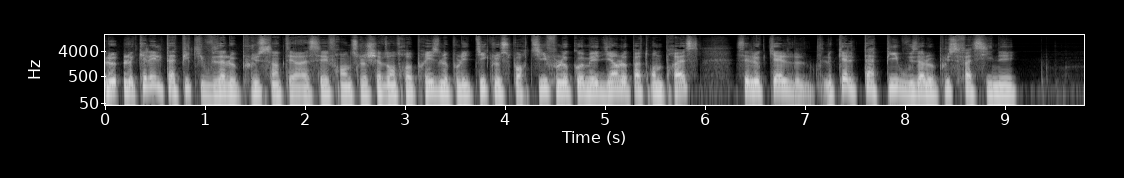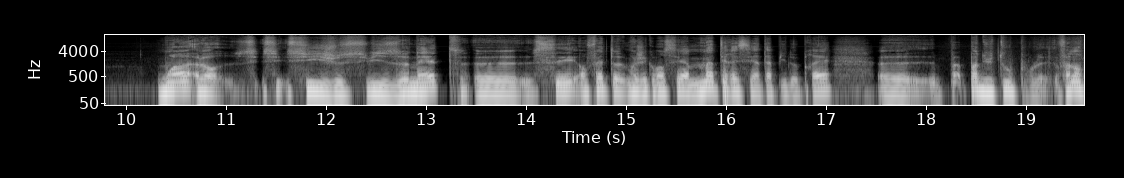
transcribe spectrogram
le, le- quel est le tapis qui vous a le plus intéressé, Franz? Le chef d'entreprise, le politique, le sportif, le comédien, le patron de presse? C'est lequel lequel tapis vous a le plus fasciné? Moi, alors, si, si- je suis honnête, euh, c'est en fait, moi j'ai commencé à m'intéresser à tapis de près, euh, pas, pas du tout pour le. Enfin, l'ent-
